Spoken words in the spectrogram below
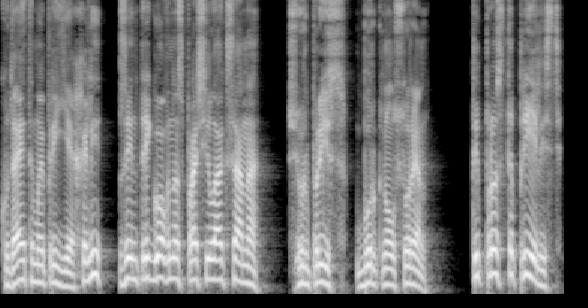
«Куда это мы приехали?» — заинтригованно спросила Оксана. «Сюрприз», — буркнул Сурен. «Ты просто прелесть!»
